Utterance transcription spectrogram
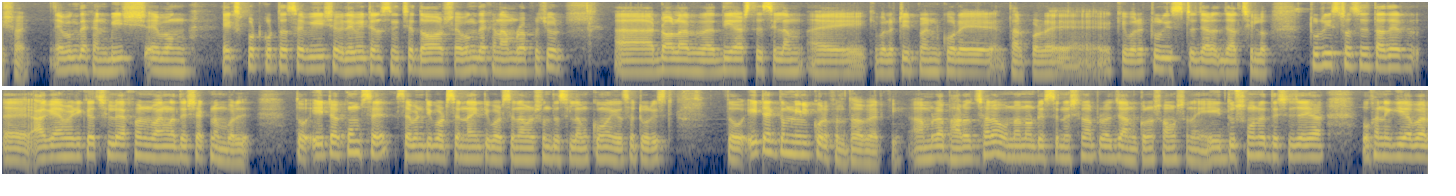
বিষয়। এবং দেখেন বিশ এবং এক্সপোর্ট করতেছে বিশ রেমিটেন্স নিচ্ছে দশ, এবং দেখেন আমরা প্রচুর ডলার দিয়ে আসতেছিলাম, এই কি বলে ট্রিটমেন্ট করে, তারপরে, কি বলে ট্যুরিস্ট যারা যাচ্ছিল। ট্যুরিস্ট হচ্ছে তাদের আগে আমেরিকা ছিল, এখন বাংলাদেশ এক নম্বরে। তো এটা কমছে সেভেন্টি পার্সেন্ট নাইনটি পার্সেন্ট আমরা শুনতেছিলাম, কমে গেছে ট্যুরিস্ট তো এটা একদম নীল করে ফেলতে হবে আর কি। আমরা ভারত ছাড়া অন্যান্য ডেস্টিনেশন আপনারা যান, কোনো সমস্যা নেই। এই দুশ্মনের দেশে যাইয়া ওখানে গিয়ে আবার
